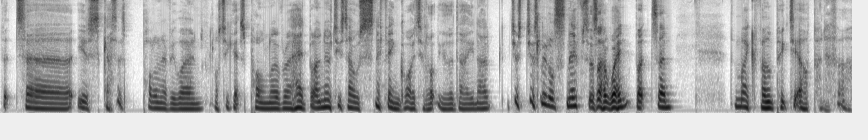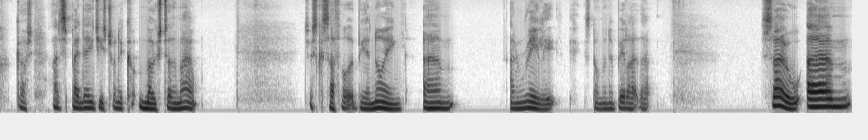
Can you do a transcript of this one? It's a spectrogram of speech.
that uh, you know, scatters pollen everywhere and Lottie gets pollen over her head. But I noticed I was sniffing quite a lot the other day, and I just just little sniffs as I went. But um, the microphone picked it up, and I thought, oh gosh, I'd spend ages trying to cut most of them out, just because I thought it'd be annoying. Um, and really, it's not going to be like that. So um,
